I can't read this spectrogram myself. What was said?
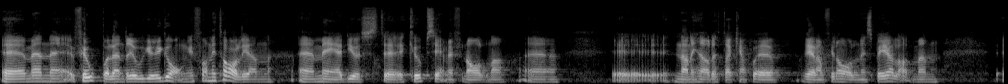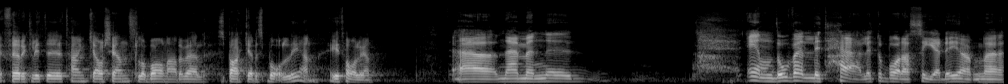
eh, men eh, fotbollen drog ju igång från Italien med just cupsemifinalerna. När ni hör detta kanske redan finalen är spelad. Men Fredrik, lite tankar och känslor bara när det väl sparkades boll igen i Italien. Eh, nej men eh, ändå väldigt härligt att bara se det igen.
